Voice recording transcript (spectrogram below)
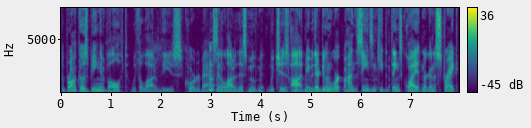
the Broncos being involved with a lot of these quarterbacks mm-hmm. and a lot of this movement, which is odd. Maybe they're doing work behind the scenes and keeping things quiet, and they're going to strike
